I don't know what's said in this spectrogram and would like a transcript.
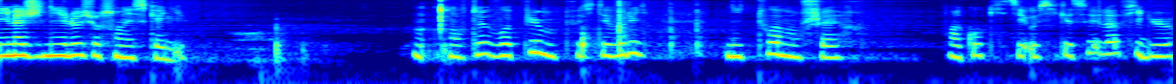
Imaginez-le sur son escalier. On te voit plus, mon petit évoli. Ni toi, mon cher. Draco qui s'est aussi cassé la figure.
